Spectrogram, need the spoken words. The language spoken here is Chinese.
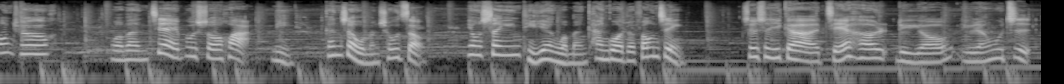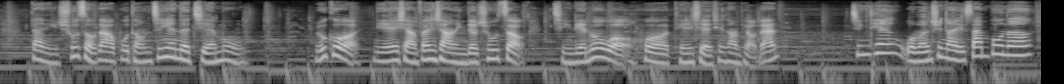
风车我们借一步说话你跟着我们出走用声音体验我们看过的风景。这是一个结合旅游与人物志带你出走到不同经验的节目。如果你也想分享你的出走请联络我或填写线上表单。今天我们去哪里散步呢？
